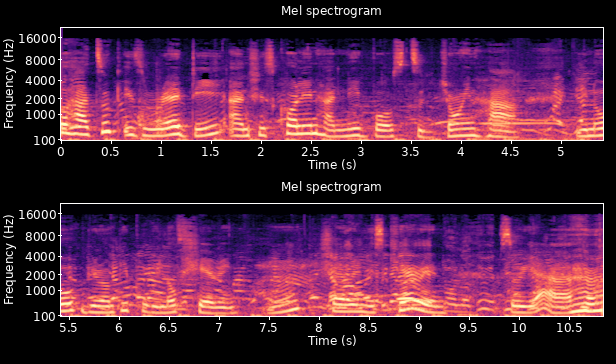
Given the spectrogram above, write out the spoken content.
So her tuk is ready and she's calling her neighbors to join her. You know, Berom people we love sharing. mm? Sharing is caring. So yeah.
